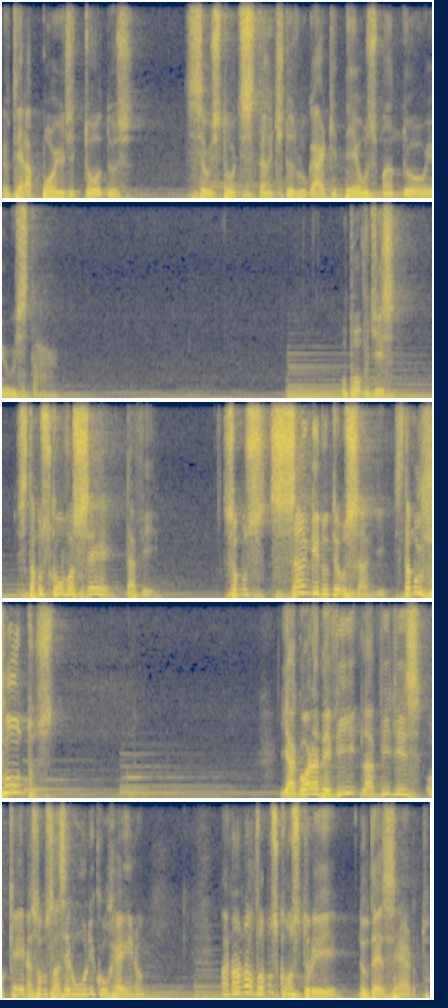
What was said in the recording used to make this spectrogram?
eu ter apoio de todos se eu estou distante do lugar que Deus mandou eu estar. O povo diz: Estamos com você, Davi. Somos sangue do teu sangue. Estamos juntos. E agora Davi, Davi diz: Ok, nós vamos fazer um único reino, mas nós não vamos construir no deserto.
